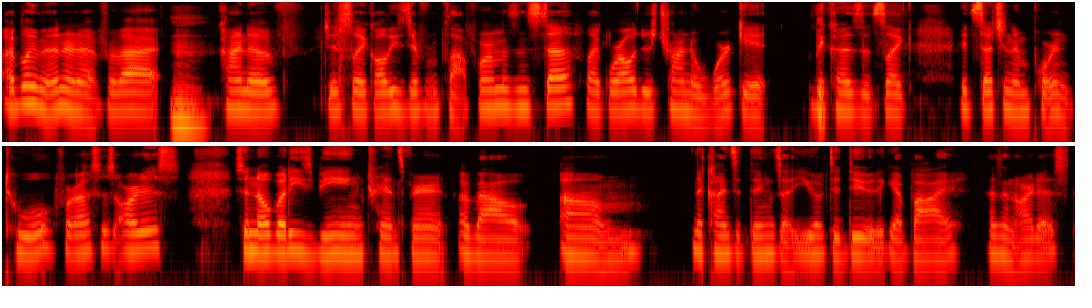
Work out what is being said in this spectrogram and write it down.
i blame the internet for that Mm. kind of just like all these different platforms and stuff like we're all just trying to work it because it's like it's such an important tool for us as artists so nobody's being transparent about um the kinds of things that you have to do to get by as an artist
